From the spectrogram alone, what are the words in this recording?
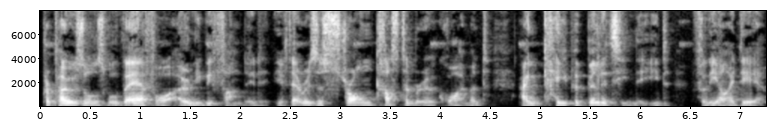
Proposals will therefore only be funded if there is a strong customer requirement and capability need for the idea.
